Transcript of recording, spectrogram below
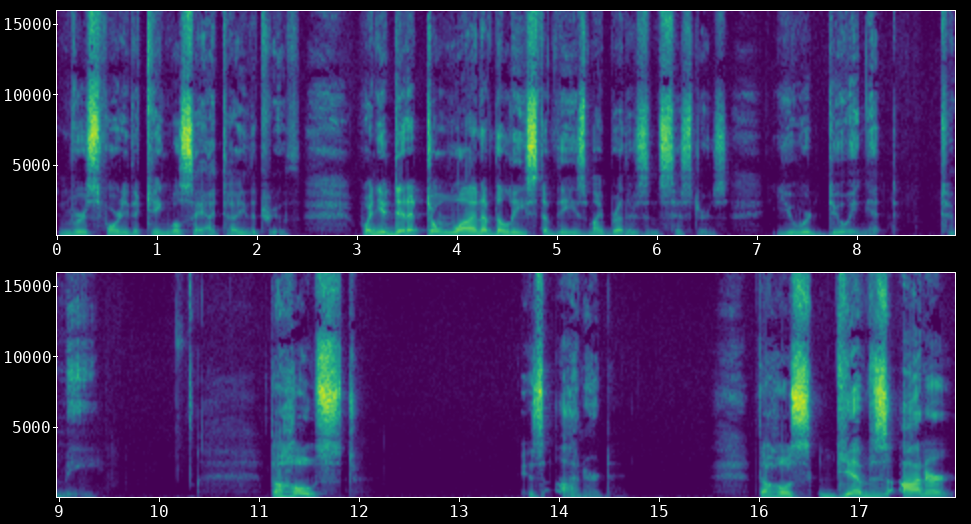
In verse 40, the king will say, I tell you the truth. When you did it to one of the least of these, my brothers and sisters, you were doing it to me. The host is honored. The host gives honor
